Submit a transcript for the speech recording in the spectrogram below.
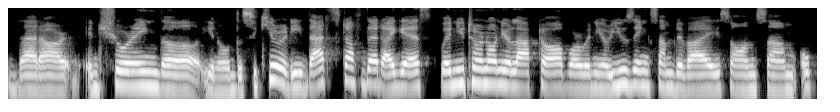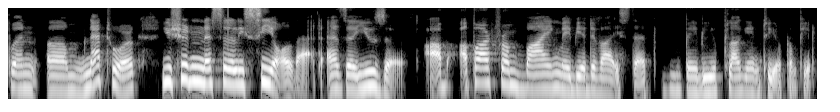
that are ensuring the, you know, the security. That stuff that I guess when you turn on your laptop or when you're using some device on some open um, network, you shouldn't necessarily see all that as a user apart from buying maybe a device that maybe you plug into your computer.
